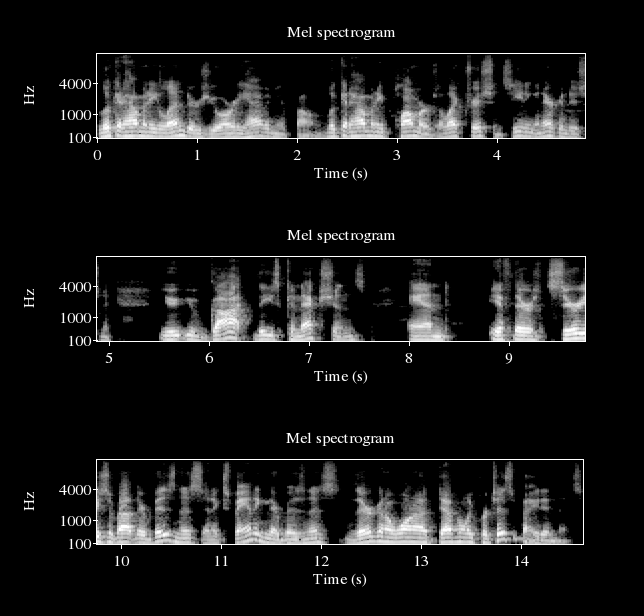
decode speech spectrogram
Look at how many lenders you already have in your phone. Look at how many plumbers, electricians, heating and air conditioning. You, you've got these connections and if they're serious about their business and expanding their business, they're going to want to definitely participate in this.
